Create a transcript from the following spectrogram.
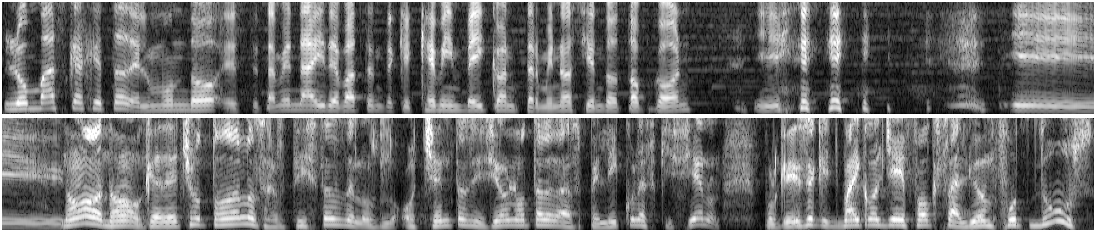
lo más cajeta del mundo. Este, también hay debaten de que Kevin Bacon terminó siendo Top Gun y, y No, no, que de hecho todos los artistas de los 80s hicieron otra de las películas que hicieron. Porque dice que Michael J. Fox salió en Footloose.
